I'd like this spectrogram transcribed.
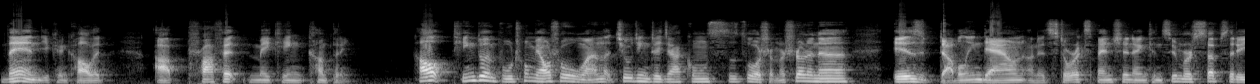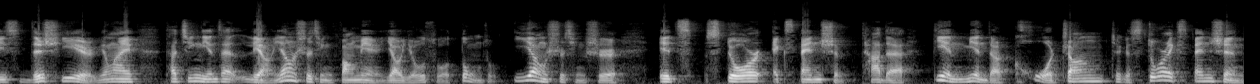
Then you can call it a profit-making company。好，停顿补充描述完了，究竟这家公司做什么事了呢？Is doubling down on its store expansion and consumer subsidies this year。原来它今年在两样事情方面要有所动作。一样事情是 its store expansion，它的 店面的扩张，这个 store expansion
